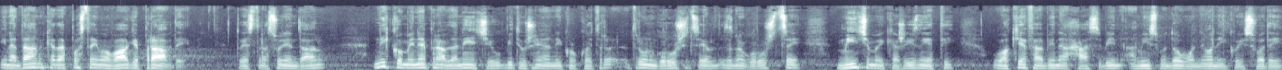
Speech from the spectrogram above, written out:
i na dan kada postavimo vage pravde, to jeste na sudnjem danu, nikome nepravda neće biti učinjena nikoliko je trun gorušice ili zrno gorušice, mi ćemo i kaže iznijeti u akefa bina hasibin, a mi smo dovoljni oni koji svode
